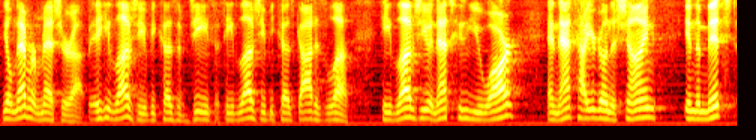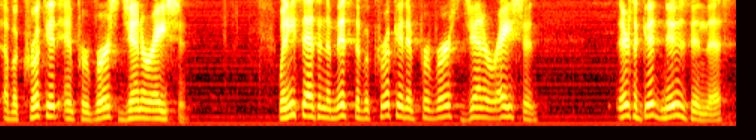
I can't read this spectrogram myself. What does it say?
you'll never measure up. He loves you because of Jesus. He loves you because God is love. He loves you, and that's who you are, and that's how you're going to shine in the midst of a crooked and perverse generation. When he says in the midst of a crooked and perverse generation, there's a good news in this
